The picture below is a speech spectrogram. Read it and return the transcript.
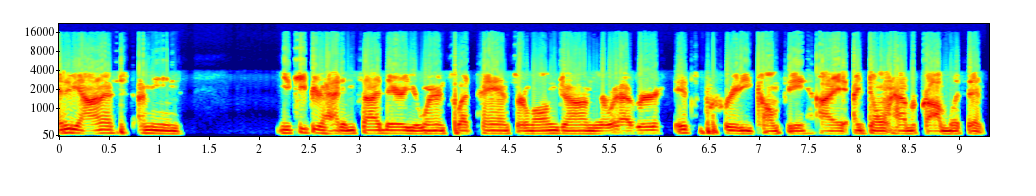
And to be honest, I mean, you keep your head inside there, you're wearing sweatpants or long johns or whatever, it's pretty comfy. I, I don't have a problem with it.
